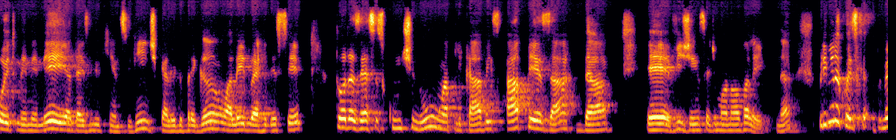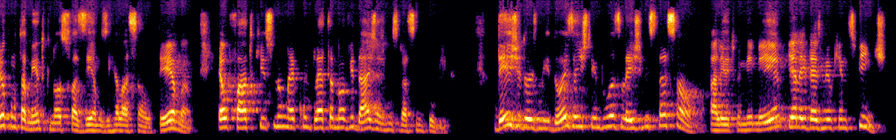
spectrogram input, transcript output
8.666, 10.520, que é a lei do pregão, a lei do RDC, todas essas continuam aplicáveis apesar da é, vigência de uma nova lei. Né? Primeira coisa, o primeiro apontamento que nós fazemos em relação ao tema é o fato que isso não é completa novidade na administração pública. Desde 2002, a gente tem duas leis de licitação, a Lei 866 e a Lei 10.520.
